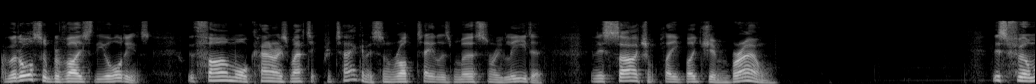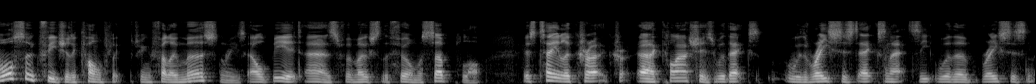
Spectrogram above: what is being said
but also provides the audience with far more charismatic protagonists than Rod Taylor's mercenary leader and his sergeant played by Jim Brown. This film also featured a conflict between fellow mercenaries, albeit as, for most of the film, a subplot, as Taylor cr- cr- uh, clashes with ex- with racist ex-Nazi with a racist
